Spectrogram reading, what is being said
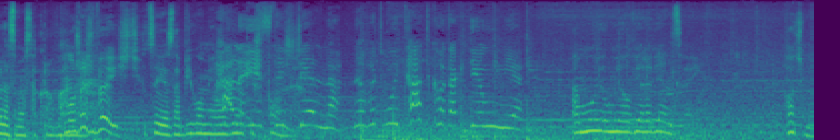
Ale zmasakrowane. Możesz wyjść. To, co je zabiło, miało Ale wielkie szpony. jesteś dzielna. Nawet mój tatko tak nie umie. A mój umie o wiele więcej. Chodźmy.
